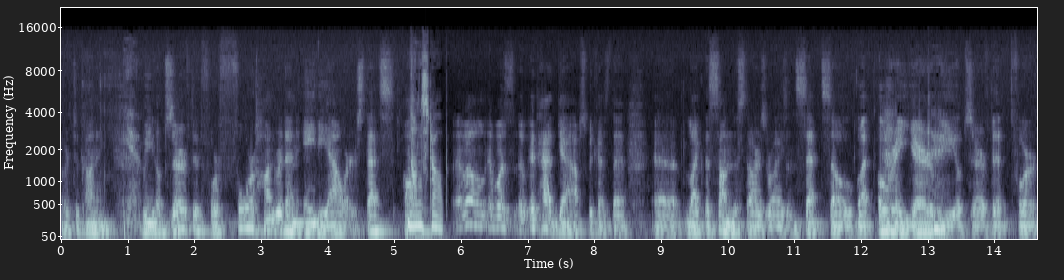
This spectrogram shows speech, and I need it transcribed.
or Tucanae. Yeah. We observed it for 480 hours. That's non-stop. Uh, well, it was. It had gaps because the uh, like the sun, the stars rise and set. So, but over a year we observed it for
